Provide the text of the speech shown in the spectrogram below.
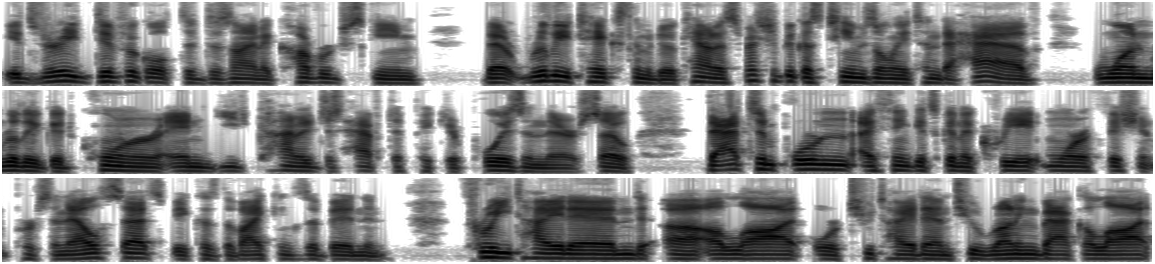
it's very difficult to design a coverage scheme that really takes them into account, especially because teams only tend to have one really good corner and you kind of just have to pick your poison there. So that's important. I think it's going to create more efficient personnel sets because the Vikings have been in three tight end uh, a lot or two tight end, two running back a lot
